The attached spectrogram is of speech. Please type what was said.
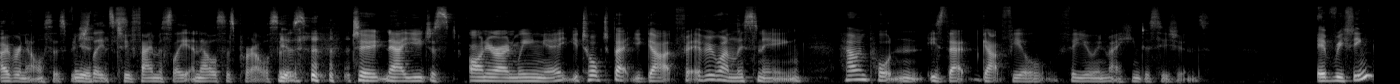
over analysis, which Yes. leads to famously analysis paralysis, to now you just on your own winging it. You talked about your gut. For everyone listening, how important is that gut feel for you in making decisions? everything,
